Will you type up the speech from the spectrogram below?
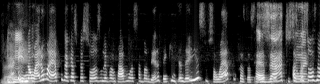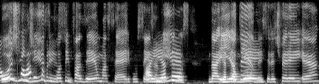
Né? Uhum. E não era uma época que as pessoas levantavam essa bandeira, tem que entender isso. São épocas dessa época. Exato. As pessoas não Hoje em dia, se isso. fossem fazer uma série com seis Aí amigos, daí ia ter, ia ter daí seria diferente. É.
